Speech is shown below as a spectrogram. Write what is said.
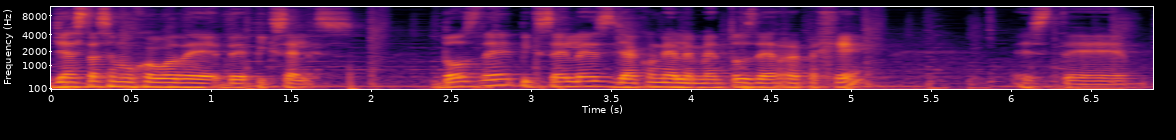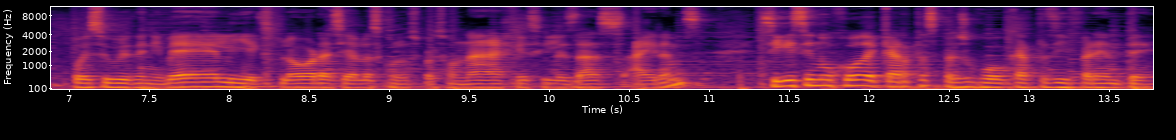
ya estás en un juego de, de píxeles. 2D, píxeles ya con elementos de RPG. Este, puedes subir de nivel y exploras y hablas con los personajes y les das items. Sigue siendo un juego de cartas, pero es un juego de cartas diferente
